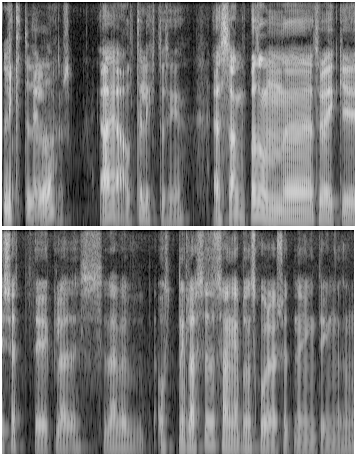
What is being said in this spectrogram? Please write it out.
Likte du det da? Ja, jeg har alltid likt å synge. Jeg sang på sånn eh, Jeg tror jeg gikk i sjette klasse Nei, åttende klasse, så sang jeg på sånn skoleavslutning-ting og sånn.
